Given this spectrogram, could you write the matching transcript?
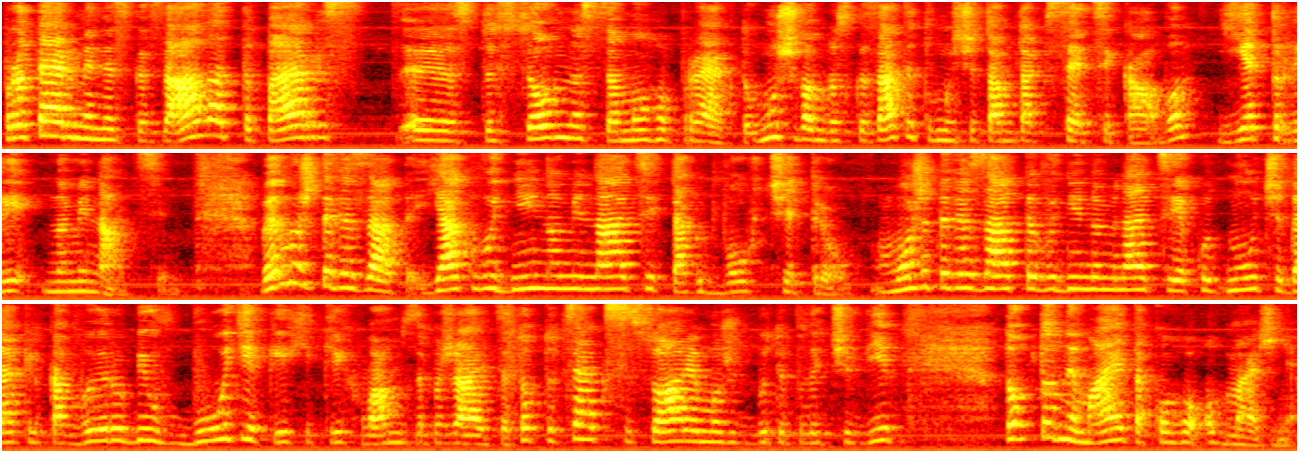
про терміни сказала. Тепер стосовно самого проєкту. Мушу вам розказати, тому що там так все цікаво. Є три номінації. Ви можете в'язати як в одній номінації, так в двох чи трьох. Можете в'язати в одній номінації як одну чи декілька виробів будь-яких, яких вам забажається. Тобто це аксесуари можуть бути плечові. Тобто немає такого обмеження.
